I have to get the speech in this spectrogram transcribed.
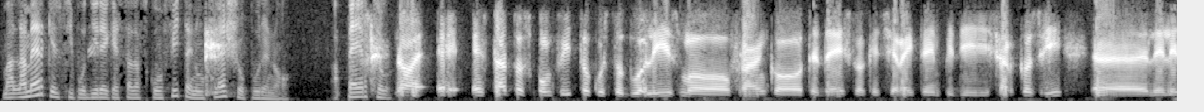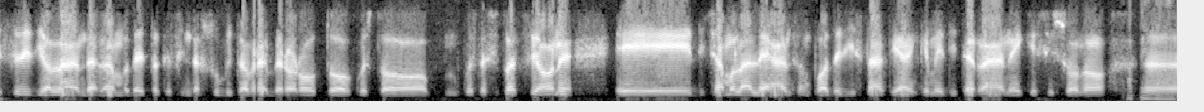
Ma la Merkel si può dire che è stata sconfitta in un flash oppure no? Ha perso? No, è, è, stato sconfitto questo dualismo franco-tedesco che c'era ai tempi di Sarkozy. Eh, le elezioni di Hollande avevamo detto che fin da subito avrebbero rotto questo, questa situazione e diciamo l'alleanza un po' degli stati anche mediterranei che si sono eh,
